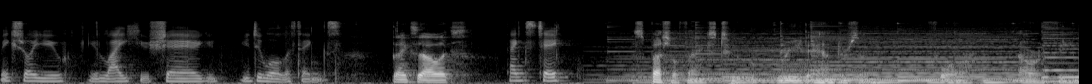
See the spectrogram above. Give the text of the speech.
Make sure you, you like, you share, you, you do all the things. Thanks, Alex. Thanks, T. Special thanks to Reed Anderson for our theme music.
